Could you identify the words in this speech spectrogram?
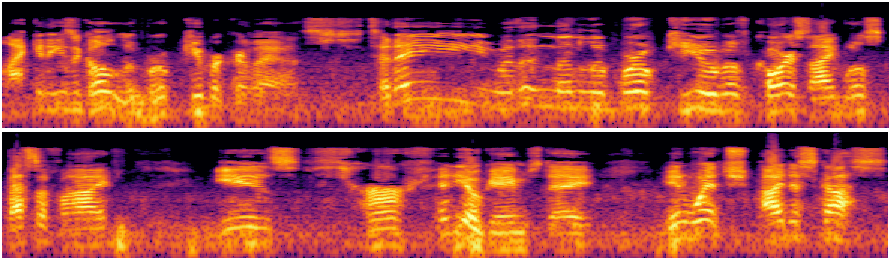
lackadaisical LibroCubicularist. Today, within the LibroCube, of course, I will specify is her video games day, in which I discuss,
